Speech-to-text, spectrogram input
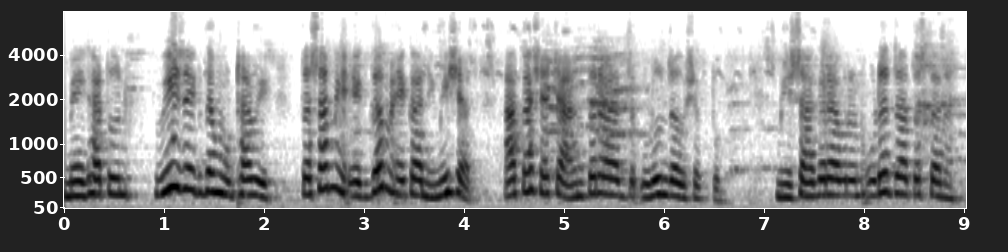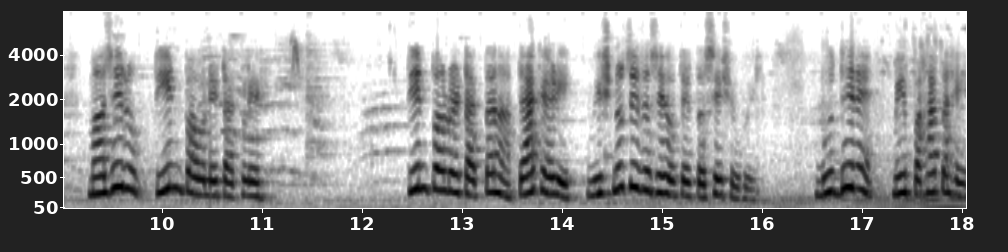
मेघातून वीज एकदम उठावी तसा मी एकदम एका निमिषात आकाशाच्या अंतराळात उडून जाऊ शकतो. मी सागरावरून उडत जात असताना माझे रूप तीन पावले टाकले. तीन पावले टाकताना त्या खेळी विष्णूचे जसे होते तसे शोभेल. बुद्धीने मी पाहत आहे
